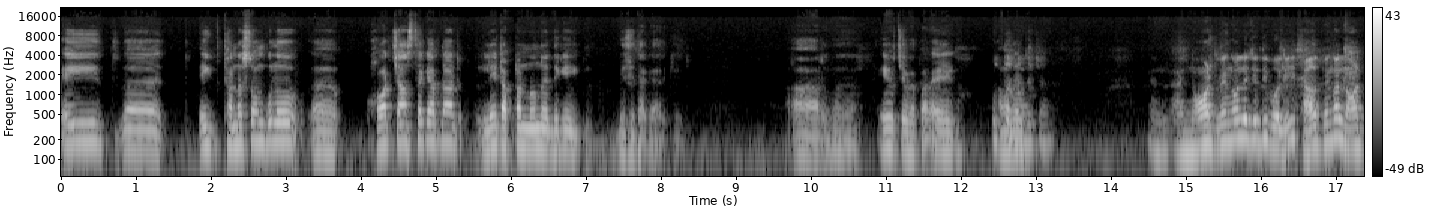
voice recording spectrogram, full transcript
এই এই থান্ডারস্টর্মগুলো হওয়ার চান্স থাকে আপনার লেট আফটারনুনের দিকেই বেশি থাকে আর কি। আর এই হচ্ছে ব্যাপার। এই আমাদের নর্থ বেঙ্গলে যদি বলি সাউথ বেঙ্গল নর্থ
